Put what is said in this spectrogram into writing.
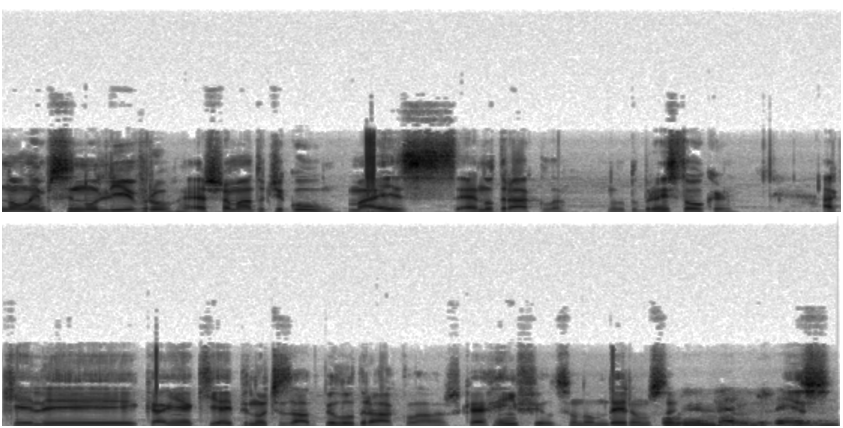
não lembro se no livro é chamado de ghoul, mas é no Drácula, no do Bram Stoker aquele carinha que é hipnotizado pelo Drácula, acho que é Renfield, se o nome dele, não sei. Isso.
